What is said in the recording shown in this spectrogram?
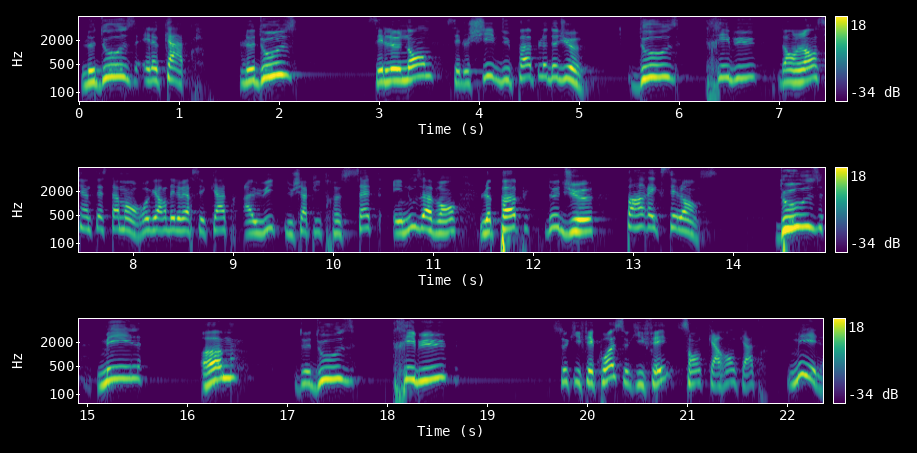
le 12 et le 4. Le 12, c'est le nom, c'est le chiffre du peuple de Dieu. 12 tribus dans l'Ancien Testament. Regardez le verset 4 à 8 du chapitre 7 et nous avons le peuple de Dieu par excellence. 12 000 hommes de 12 tribus, ce qui fait quoi? Ce qui fait 144 000.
